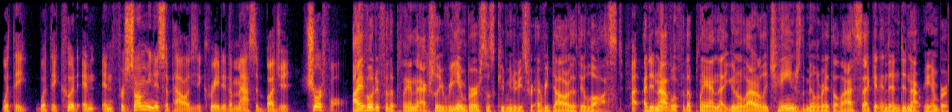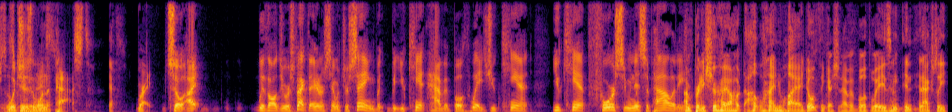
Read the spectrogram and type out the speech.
what they what they could, and and for some municipalities, it created a massive budget shortfall. I voted for the plan that actually reimbursed those communities for every dollar that they lost. I, I- did not vote for the plan that unilaterally changed the mill rate at the last second and then did not reimburse those which is the one that passed. Yes. Right. So I, with all due respect, I understand what you're saying, but but you can't have it both ways. You can't you can't force a municipality. I'm pretty sure I out- outlined why I don't think I should have it both ways and, and, and actually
